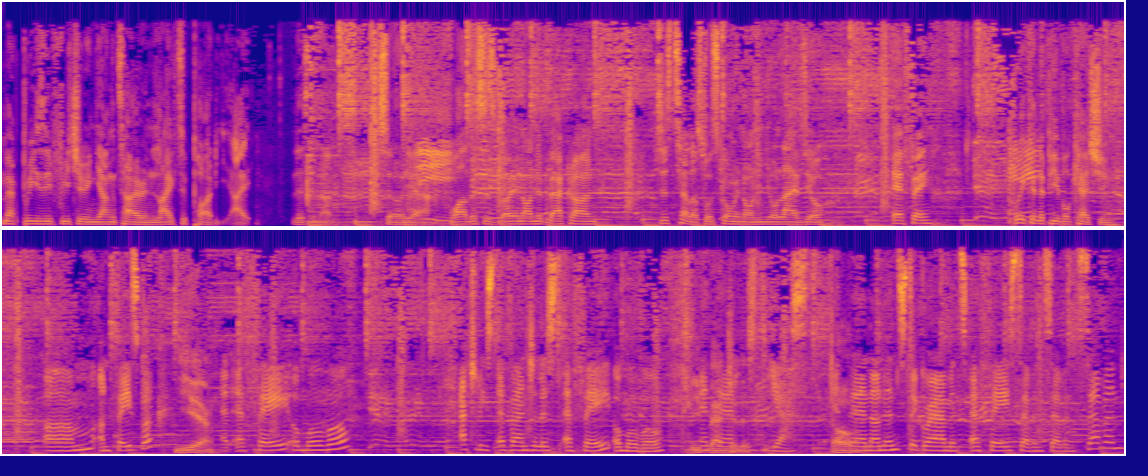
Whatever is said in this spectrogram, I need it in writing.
Mac Breezy featuring Young Tyrant. Like to party. I listen up. So yeah, while this is going on in the background, just tell us what's going on in your lives, yo. Efe, where can the people catch you? Um, on Facebook Yeah. at Efe Omovo. Actually, it's Evangelist Efe Omovo. Evangelist. And then, yes. And Oh. then on Instagram, it's FA777.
